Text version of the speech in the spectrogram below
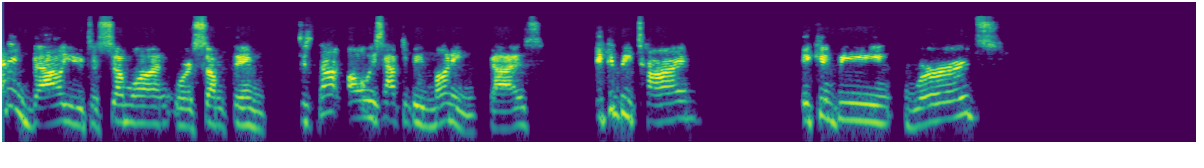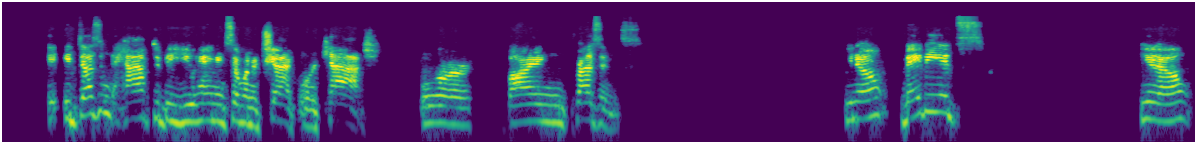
adding value to someone or something does not always have to be money, guys. It can be time, it can be words. It, it doesn't have to be you handing someone a check or cash or buying presents. You know, maybe it's, you know,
